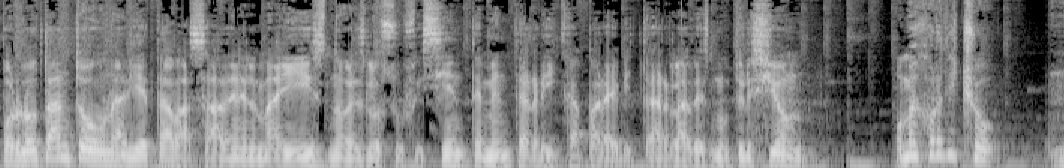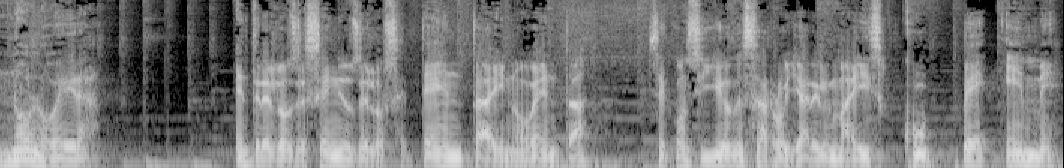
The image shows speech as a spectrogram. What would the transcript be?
Por lo tanto, una dieta basada en el maíz no es lo suficientemente rica para evitar la desnutrición. O mejor dicho, no lo era. Entre los diseños de los 70 y 90, se consiguió desarrollar el maíz QPM,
